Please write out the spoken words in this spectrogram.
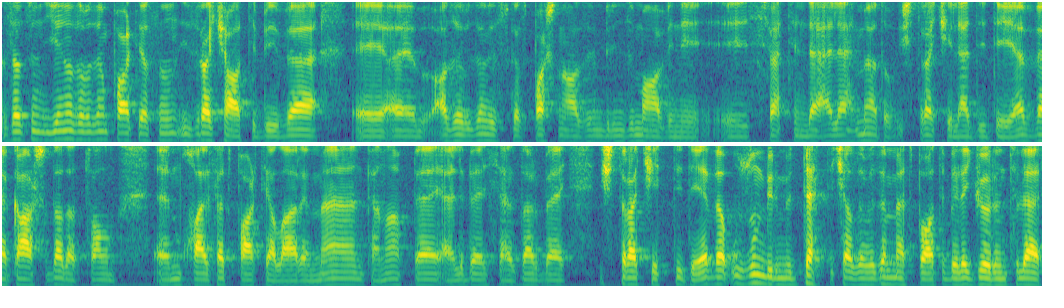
məsəl üçün Yeni Azərbaycan Partiyasının icra katibi və e, e, Azərbaycan Respublikası Baş nazirinin birinci mavini e, sifətində Əli Əhmədov iştirak elədi deyə və qarşıda da tutalım e, müxalifət partiyaları mən, Pənah bəy, Əli bəy, Sərdar bəy iştirak etdi deyə və uzun bir müddətdir ki, Azərbaycan mətbuatı belə görüntülər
